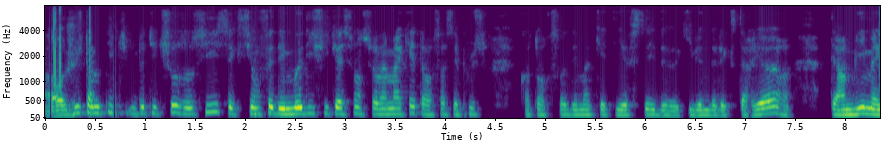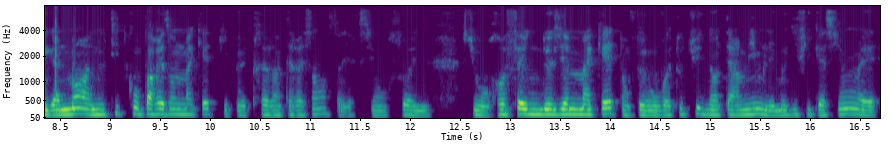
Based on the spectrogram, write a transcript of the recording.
Alors, juste une petite chose aussi, c'est que si on fait des modifications sur la maquette, alors ça c'est plus quand on reçoit des maquettes IFC qui viennent de l'extérieur, TermBeam a également un outil de comparaison de maquettes qui peut être très intéressant. C'est-à-dire que si on, refait une deuxième maquette, on, voit tout de suite dans TermBeam les modifications et,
